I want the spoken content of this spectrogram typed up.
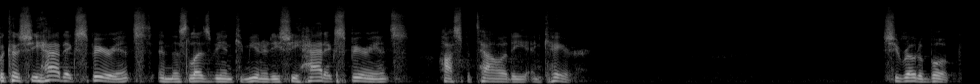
because she had experienced in this lesbian community, she had experienced hospitality and care. She wrote a book,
